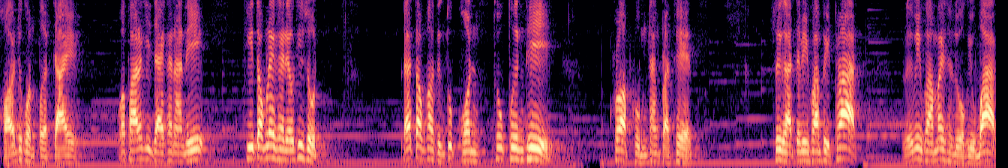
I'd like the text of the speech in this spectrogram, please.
ขอให้ทุกคนเปิดใจว่าภารกิจใหญ่ขนาดนี้ที่ต้องเร่งให้เร็วที่สุด และต้องเข้าถึงทุกคนทุกพื้นที่ครอบคลุมทั้งประเทศ ซึ่งอาจจะมีความผิดพลาด หรือมีความไม่สะดวกอยู่บ้าง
